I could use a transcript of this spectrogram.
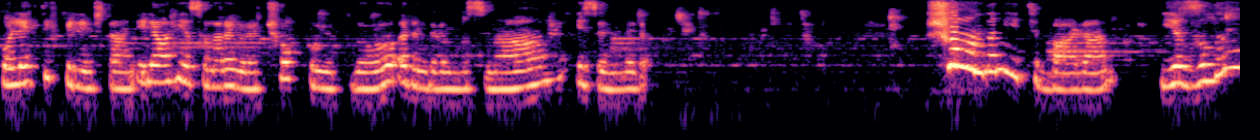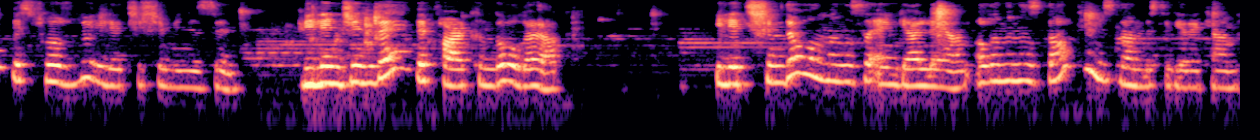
kolektif bilinçten ilahi yasalara göre çok boyutlu arındırılmasına izin verin. Şu andan itibaren yazılı ve sözlü iletişiminizin bilincinde ve farkında olarak iletişimde olmanızı engelleyen, alanınızdan temizlenmesi gereken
